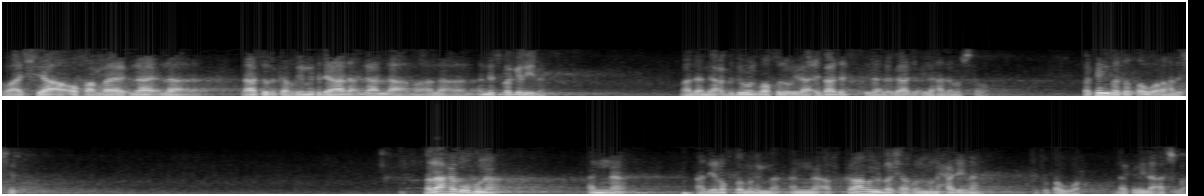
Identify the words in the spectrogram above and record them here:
وأشياء أخرى لا, لا, لا, لا تذكر في مثل هذا. قال لا, ما لا النسبة قليلة. ما دام يعبدون وصلوا إلى عبادة إلى العبادة إلى هذا المستوى. فكيف تطور هذا الشرك؟ فلاحظوا هنا أن هذه نقطة مهمة أن أفكار البشر المنحرفة تتطور لكن إلى أسوأ.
